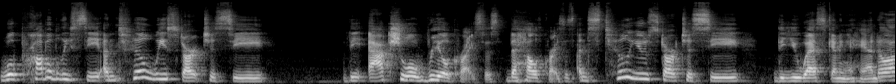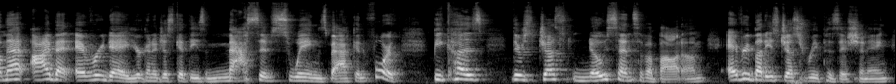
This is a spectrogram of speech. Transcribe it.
we'll probably see until we start to see the actual real crisis, the health crisis, until you start to see the US getting a handle on that, I bet every day you're going to just get these massive swings back and forth because there's just no sense of a bottom. Everybody's just repositioning.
